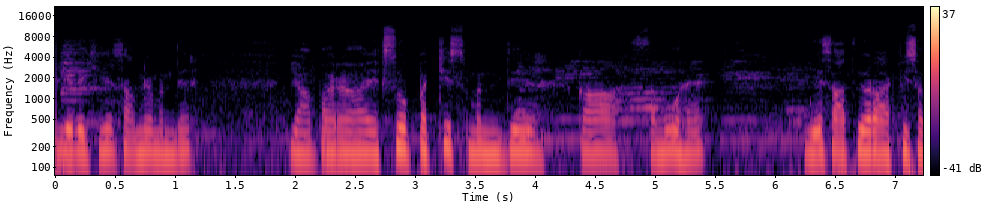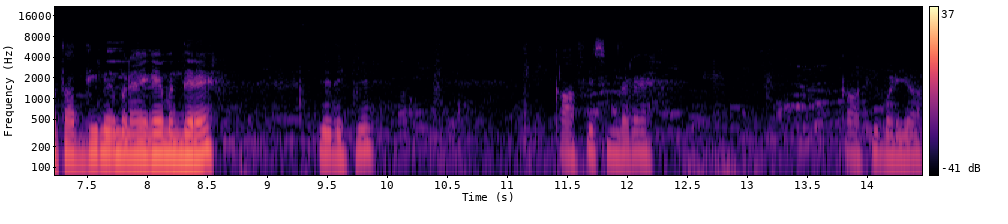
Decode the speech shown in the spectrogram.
ये देखिए सामने मंदिर यहाँ पर अ, 125 मंदिर का समूह है। ये सातवीं और आठवीं शताब्दी में बनाए गए मंदिर है। ये देखिए काफ़ी सुंदर है काफ़ी बढ़िया।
